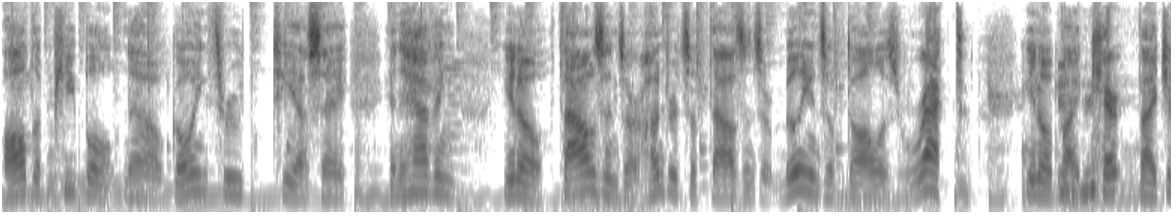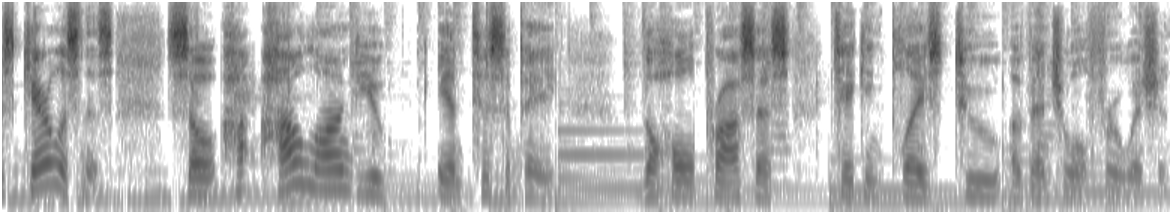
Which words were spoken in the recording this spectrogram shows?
all the people now going through TSA and having, you know, thousands or hundreds of thousands or millions of dollars wrecked, you know, by Mhm. care by just carelessness. So how, how long do you anticipate the whole process taking place to eventual fruition?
